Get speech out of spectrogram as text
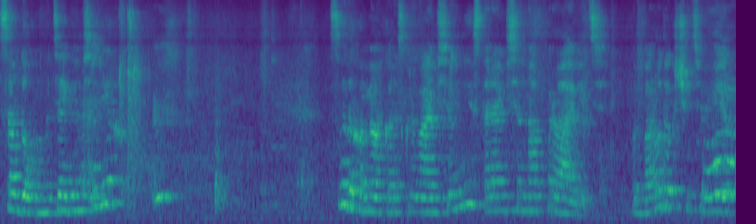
Со вдохом вытягиваемся вверх. С выдохом мягко раскрываемся вниз, стараемся направить подбородок чуть вверх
